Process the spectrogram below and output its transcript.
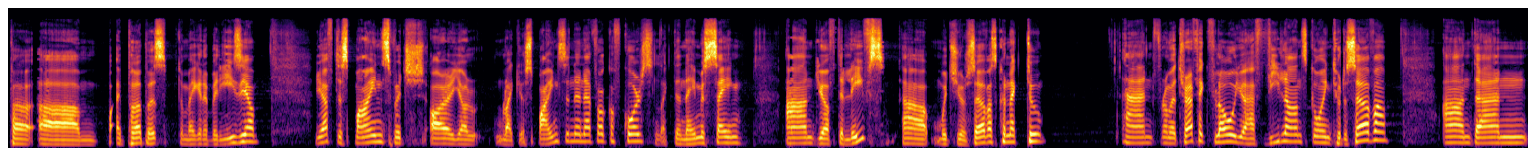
per, um, by purpose to make it a bit easier. You have the spines, which are your like your spines in the network, of course, like the name is saying. And you have the leaves, uh, which your servers connect to. And from a traffic flow, you have VLANs going to the server. And then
